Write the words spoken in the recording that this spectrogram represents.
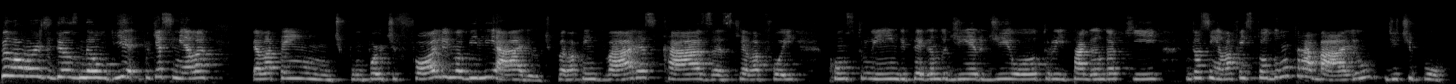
Pelo amor de Deus, não! E, porque assim, ela ela tem tipo um portfólio imobiliário, tipo, ela tem várias casas que ela foi construindo e pegando dinheiro de outro e pagando aqui. Então, assim, ela fez todo um trabalho de tipo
